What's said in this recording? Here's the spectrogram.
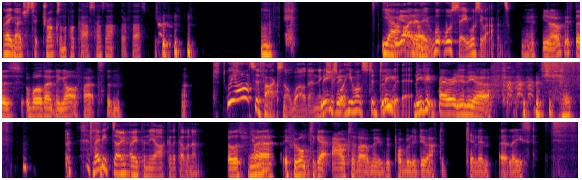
There you go. I just took drugs on the podcast. How's that for a first? Mm. Yeah, Well, yeah, I don't like- know. We'll, we'll see. We'll see what happens. Yeah, you know, if there's a world-ending artifact, then uh, just The artifact's not world ending. It's just it- what he wants to do leave, with it. leave it buried in the earth. Maybe don't open the Ark of the Covenant. but let's be know? fair. If we want to get out of Omu, we probably do have to kill him at least, because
